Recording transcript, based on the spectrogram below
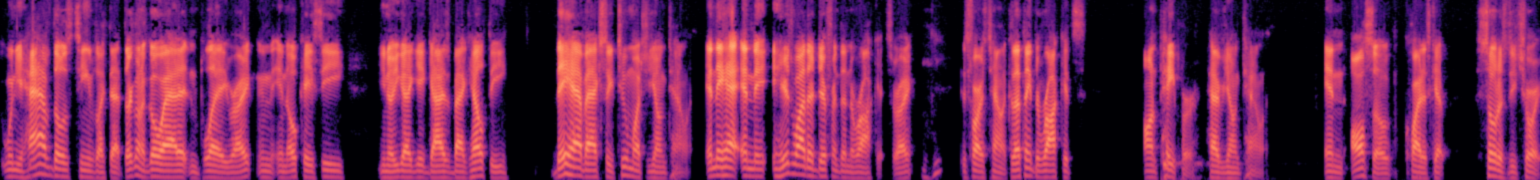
when you have those teams like that, they're going to go at it and play, right? In, in OKC, you know, you got to get guys back healthy. They have actually too much young talent. And they had, and they, here's why they're different than the Rockets, right? Mhm. As far as talent, because I think the Rockets on paper have young talent. And also, quite as kept, so does Detroit.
